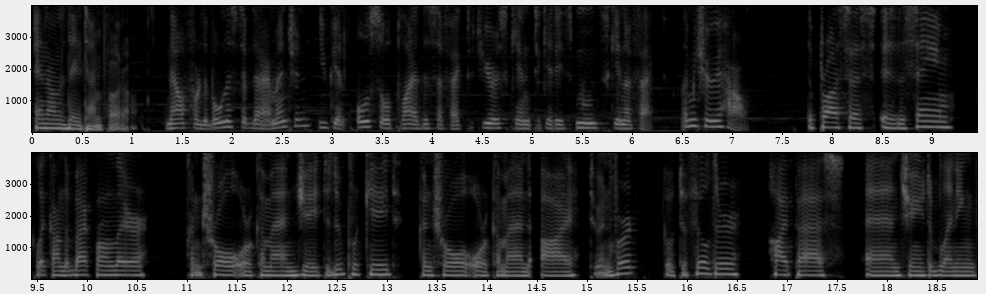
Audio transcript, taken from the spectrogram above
and on a daytime photo. Now for the bonus tip that I mentioned, you can also apply this effect to your skin to get a smooth skin effect. Let me show you how. The process is the same. Click on the background layer, Control or Command J to duplicate, Control or Command I to invert, go to Filter, High Pass, and change the blending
